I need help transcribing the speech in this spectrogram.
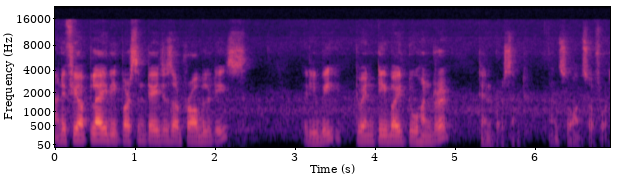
And if you apply the percentages or probabilities it will be 20 by 200 10 percent and so on and so forth.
